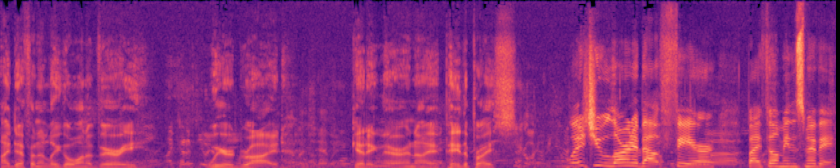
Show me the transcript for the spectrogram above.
I definitely go on a very weird ride getting there, and I pay the price. What did you learn about fear by filming this movie?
